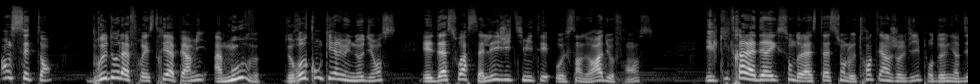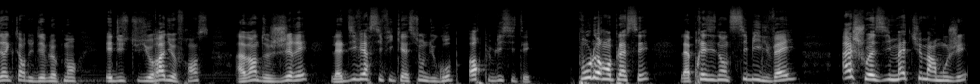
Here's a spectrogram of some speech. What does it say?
En 7 ans, Bruno Laforestrie a permis à Move de reconquérir une audience et d'asseoir sa légitimité au sein de Radio France. Il quittera la direction de la station le 31 janvier pour devenir directeur du développement et du studio Radio France afin de gérer la diversification du groupe hors publicité. Pour le remplacer, la présidente Sybille Veil a choisi Mathieu Marmouget,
